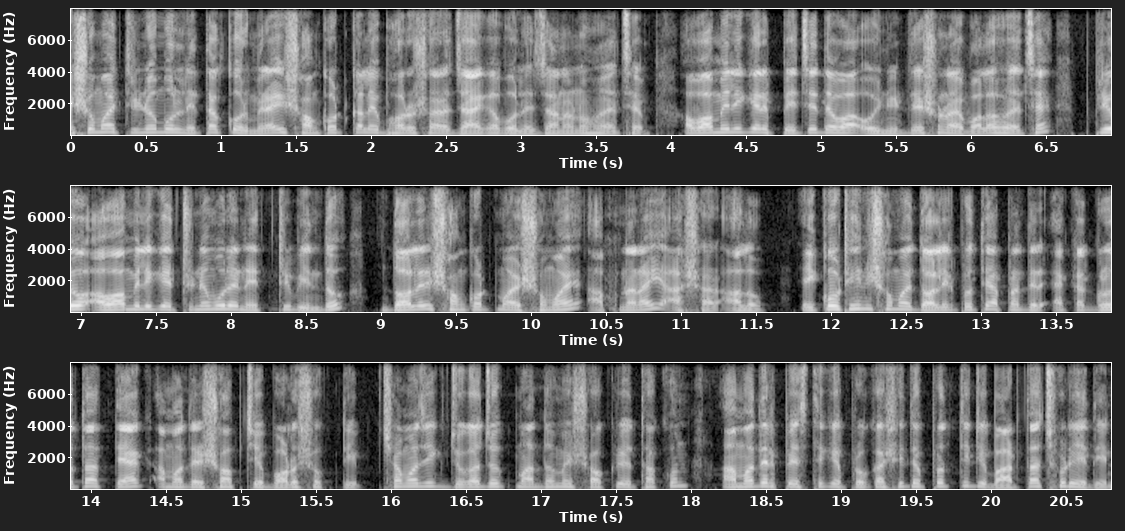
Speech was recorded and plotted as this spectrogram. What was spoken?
এ সময় তৃণমূল নেতাকর্মীরাই সংকটকালে ভরসার জায়গা বলে জানানো হয়েছে। আওয়ামী লীগের পেজে দেওয়া ওই নির্দেশনায় বলা হয়েছে, প্রিয় আওয়ামী লীগের তৃণমূলের নেতৃবৃন্দ, দলের সংকটময় সময়ে আপনারাই আশার আলো। এই কঠিন সময় দলের প্রতি আপনাদের একাগ্রতা, ত্যাগ আমাদের সবচেয়ে বড় শক্তি। সামাজিক যোগাযোগ মাধ্যমে সক্রিয় থাকুন, আমাদের পেজ থেকে প্রকাশিত প্রতিটি বার্তা ছড়িয়ে দিন।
